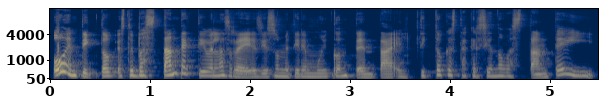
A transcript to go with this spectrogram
O en TikTok, estoy bastante activa en las redes y eso me tiene muy contenta. El TikTok está creciendo bastante y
